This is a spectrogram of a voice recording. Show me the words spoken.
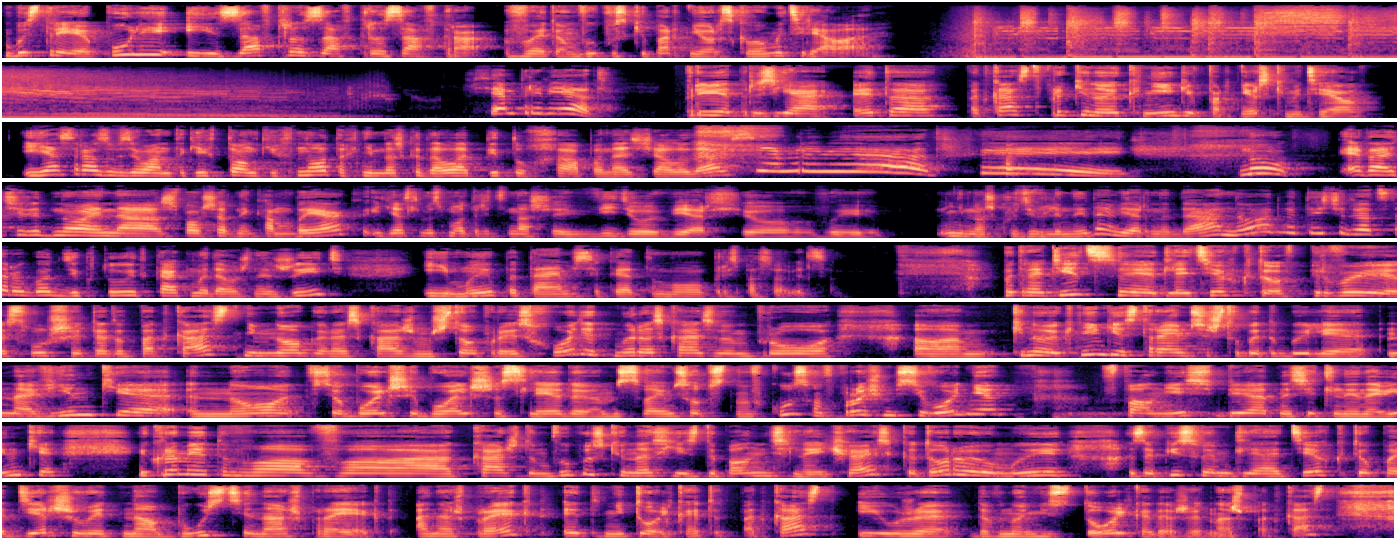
Быстрее пули и завтра, завтра, завтра в этом выпуске партнерского материала. Всем привет! Привет, друзья! Это подкаст про кино и книги «Партнерский материал». И я сразу взяла на таких тонких нотах, немножко дала петуха поначалу, да? Всем привет! Хей! Ну, это очередной наш волшебный камбэк. Если вы смотрите нашу видеоверсию, вы немножко удивлены, наверное, да, но 2022 год диктует, как мы должны жить, и мы пытаемся к этому приспособиться. По традиции, для тех, кто впервые слушает этот подкаст, немного расскажем, что происходит. Мы рассказываем про э, кино и книги, стараемся, чтобы это были новинки, но все больше и больше следуем своим собственным вкусом. Впрочем, сегодня вполне себе относительные новинки. И кроме этого, в каждом выпуске у нас есть дополнительная часть, которую мы записываем для тех, кто поддерживает на Boosty наш проект. А наш проект — это не только этот подкаст, и уже давно не столько даже наш подкаст —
